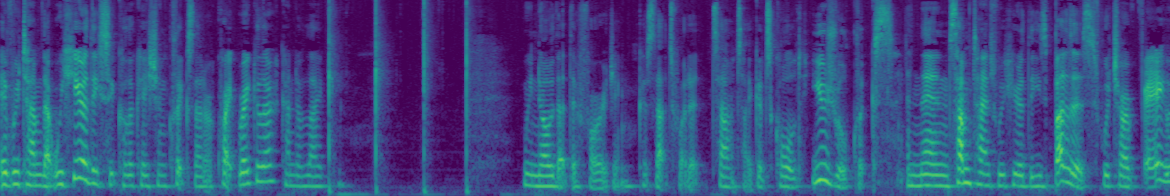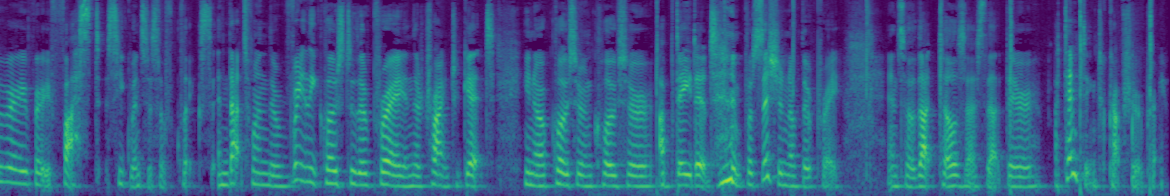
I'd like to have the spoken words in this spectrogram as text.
every time that we hear these echolocation clicks that are quite regular, kind of like we know that they're foraging because that's what it sounds like. It's called usual clicks. And then sometimes we hear these buzzes, which are very, very, very fast sequences of clicks. And that's when they're really close to their prey and they're trying to get, you know, closer and closer updated position of their prey. And so that tells us that they're attempting to capture a prey.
